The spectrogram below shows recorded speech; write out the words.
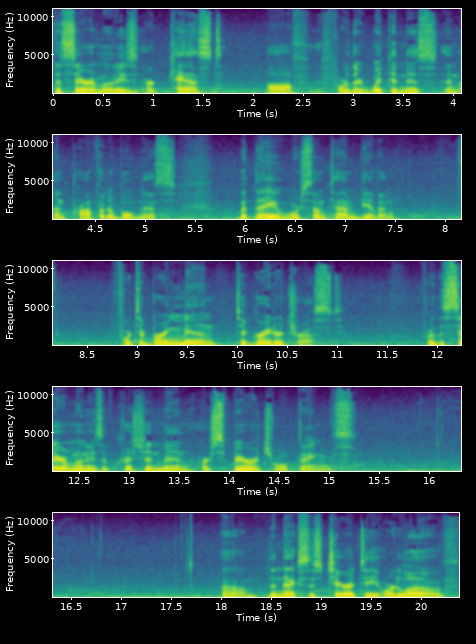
the ceremonies are cast off for their wickedness and unprofitableness, but they were sometime given for to bring men to greater trust. For the ceremonies of Christian men are spiritual things. Um, the next is charity or love.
